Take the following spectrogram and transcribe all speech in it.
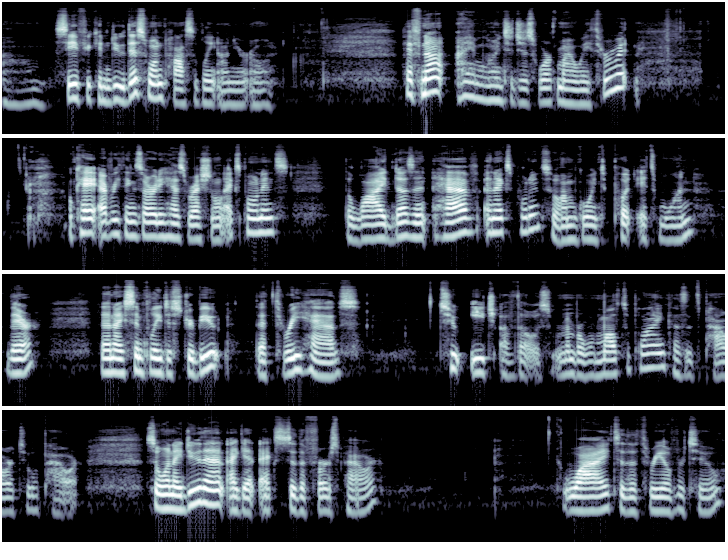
Um, see if you can do this one possibly on your own. If not, I am going to just work my way through it. Okay, everything's already has rational exponents. The y doesn't have an exponent, so I'm going to put its 1 there. Then I simply distribute that 3 halves to each of those. Remember, we're multiplying because it's power to a power. So when I do that, I get x to the first power y to the 3 over 2.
